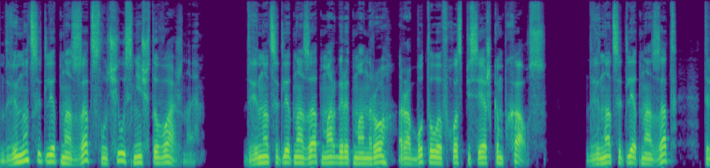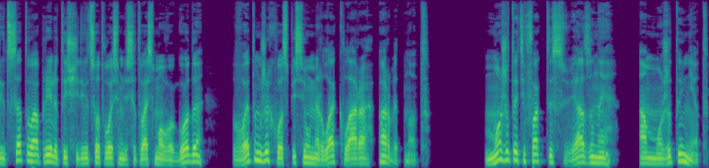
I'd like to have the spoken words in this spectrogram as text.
Двенадцать лет назад случилось нечто важное. Двенадцать лет назад Маргарет Монро работала в хосписе Эшкомп-хаус. Двенадцать лет назад, 30 апреля 1988 года, в этом же хосписе умерла Клара Арбетнот. Может, эти факты связаны, а может и нет.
